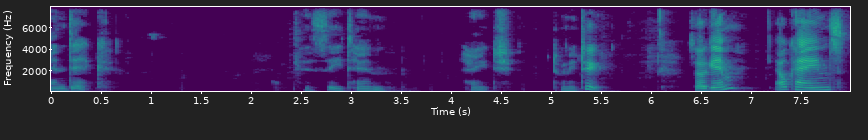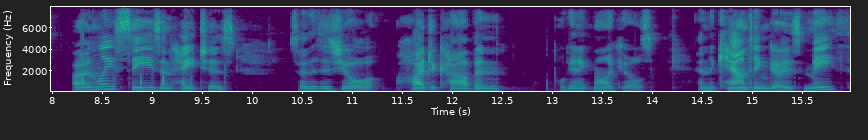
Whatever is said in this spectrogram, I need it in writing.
and dec is C10H22. So again, alkanes, only C's and H's. So this is your hydrocarbon organic molecules. And the counting goes meth,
